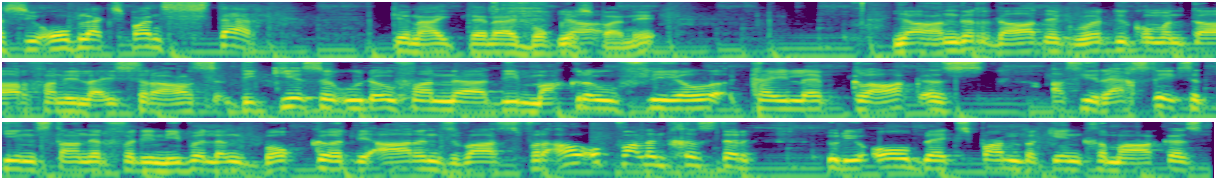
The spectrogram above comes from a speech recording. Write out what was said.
is die All Blacks span sterk teen hy teen hy Bokke ja. span, hè? Ja, inderdaad, ek hoor die kommentaar van die luisteraars. Die keuse Oudo van uh, die makro vleuel Caleb Clark is as die regstreekse teenstander vir die nuwe link Bokke, die Arends was veral opvallend gister toe die All Blacks span bekend gemaak is.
